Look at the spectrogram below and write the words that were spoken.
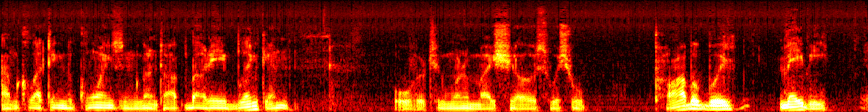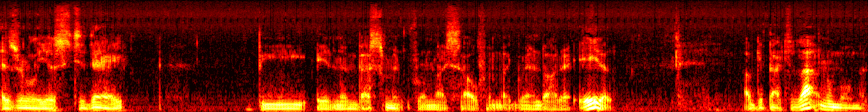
I'm collecting the coins and I'm going to talk about Abe Lincoln over to one of my shows, which will probably, maybe, as early as today, be an investment for myself and my granddaughter Ada. I'll get back to that in a moment.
